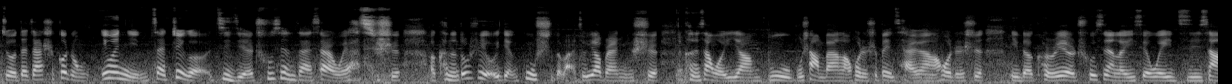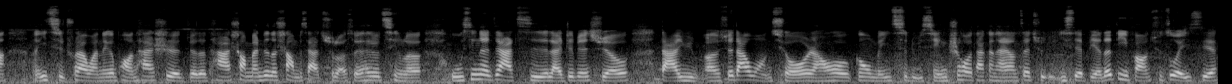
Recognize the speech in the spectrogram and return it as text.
就大家是各种，因为你在这个季节出现在塞尔维亚，其实呃可能都是有一点故事的吧。就要不然你是可能像我一样不不上班了，或者是被裁员了，或者是你的 career 出现了一些危机。像一起出来玩那个朋友，他是觉得他上班真的上不下去了，所以他就请了无薪的假期来这边学打羽呃学打网球，然后跟我们一起旅行。之后他可能还要再去一些别的地方去做一些，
